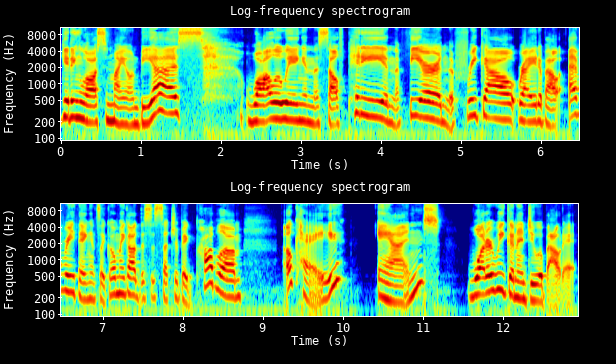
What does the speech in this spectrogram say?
getting lost in my own BS, wallowing in the self pity and the fear and the freak out, right, about everything, it's like, oh my God, this is such a big problem. Okay. And what are we going to do about it?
